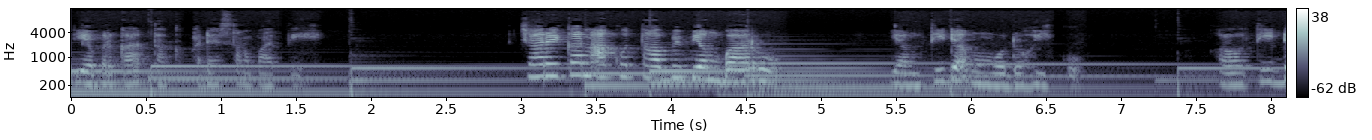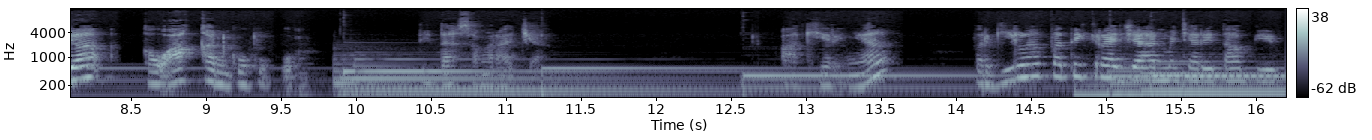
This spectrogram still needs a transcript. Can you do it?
Dia berkata kepada sang patih, "Carikan aku tabib yang baru yang tidak membodohiku." Kalau tidak, kau akan kuhukum. Titah sang raja. Akhirnya, pergilah pati kerajaan mencari tabib.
